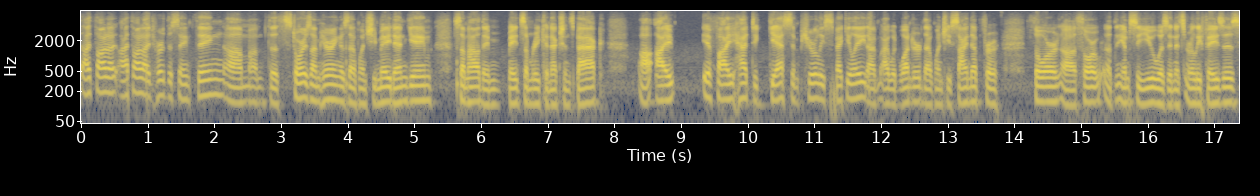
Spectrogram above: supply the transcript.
I thought I, I thought I'd heard the same thing. Um, um, the stories I'm hearing is that when she made Endgame, somehow they made some reconnections back. Uh, I, if I had to guess and purely speculate, I, I would wonder that when she signed up for Thor, uh, Thor, uh, the MCU was in its early phases.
